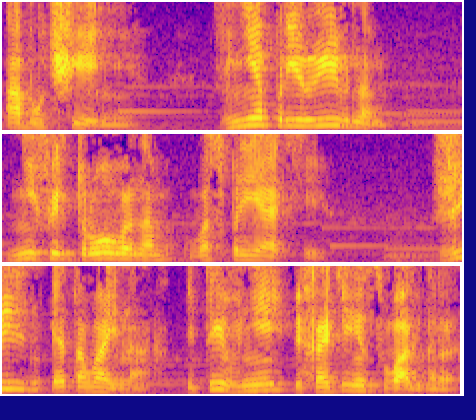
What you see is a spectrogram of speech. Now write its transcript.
обучении, в непрерывном, нефильтрованном восприятии. Жизнь – это война. И ты в ней пехотинец Вагнера.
